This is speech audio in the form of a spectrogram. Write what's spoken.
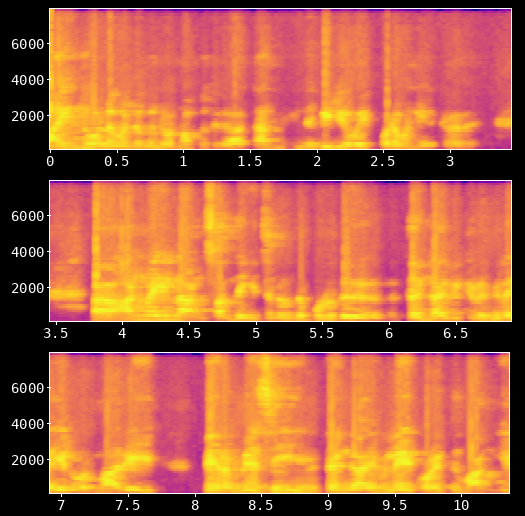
பகிர்ந்து கொள்ள வேண்டும் என்ற ஒரு நோக்கத்துக்காகத்தான் இந்த வீடியோவை போட வேண்டியிருக்கிறது. ஆஹ் அண்மையில் நான் சந்தைக்கு சென்றிருந்த பொழுது தேங்காய் விற்கிற விலையில் ஒரு மாதிரி பேரம் பேசி தேங்காய் விலையை குறைத்து வாங்கிய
